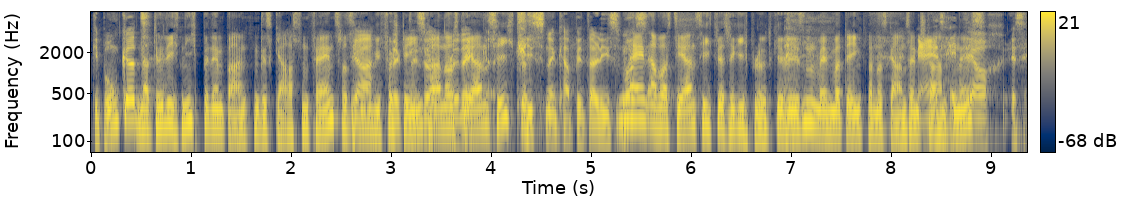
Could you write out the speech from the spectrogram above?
gebunkert? Natürlich nicht bei den Banken des Klassenfeinds, was ich irgendwie verstehen kann aus deren Sicht. Das, Geschissene Kapitalismus. nein, aber aus deren Sicht wäre es wirklich blöd gewesen, wenn man denkt, wann das Ganze ja, es, entstanden hätte ist. auch, es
